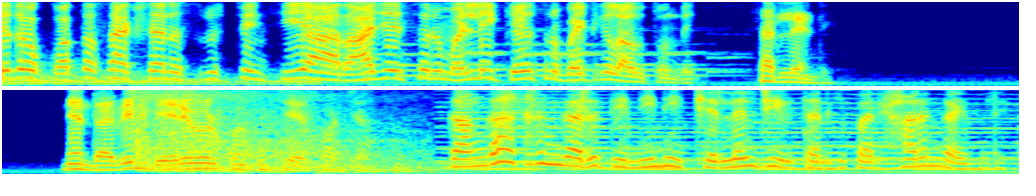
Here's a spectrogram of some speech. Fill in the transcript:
ఏదో కొత్త సాక్ష్యాన్ని సృష్టించి ఆ రాజేశ్వరి మళ్ళీ కేసును బయటికి లాగుతుంది. సర్లేండి. నేను రవిని వేరే ఊరు పంపించి ఏర్పాటు చేస్తాను. గంగాధరం గారు దీన్ని నీ చెల్లెల జీవితానికి పరిహారంగా ఇవ్వలేదు.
